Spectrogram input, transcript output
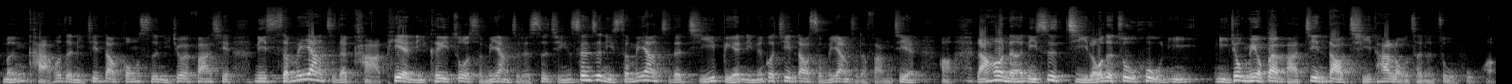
门卡或者你进到公司，你就会发现你什么样子的卡片，你可以做什么样子的事情，甚至你什么样子的级别，你能够进到什么样子的房间，好，然后呢，你是几楼的住户，你你就没有办法进到其他楼层的住户，哈。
